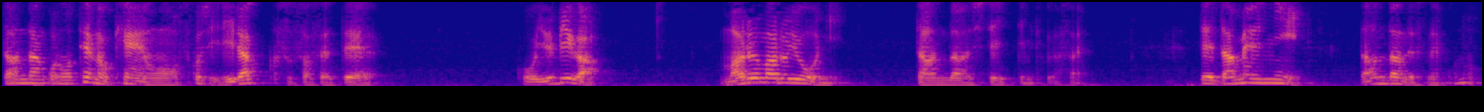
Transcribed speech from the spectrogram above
だんだんこの手の剣を少しリラックスさせて、こう指が丸まるようにだんだんしていってみてください。で、打面にだんだんですね、この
